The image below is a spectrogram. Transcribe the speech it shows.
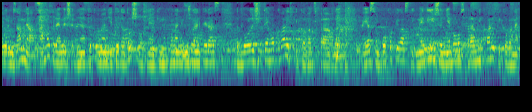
hovorím za mňa. Samozrejme, však nejaké konanie teda došlo k nejakému konaniu. Už len teraz dôležité ho kvalifikovať správne. A ja som pochopila z tých médií, že nebolo správne kvalifikované.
